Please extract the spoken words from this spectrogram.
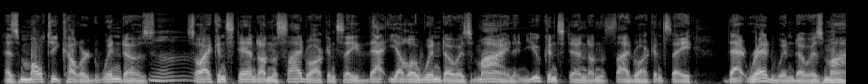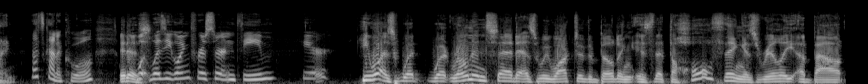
has multicolored windows. Oh. So I can stand on the sidewalk and say, That yellow window is mine. And you can stand on the sidewalk and say, That red window is mine. That's kind of cool. It is. W- was he going for a certain theme here? He was. What, what Ronan said as we walked through the building is that the whole thing is really about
